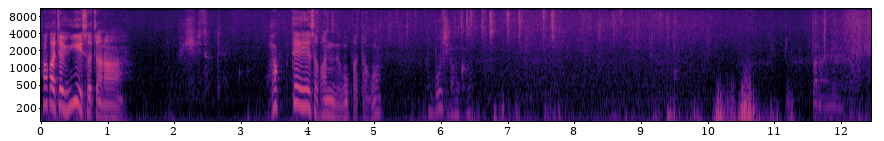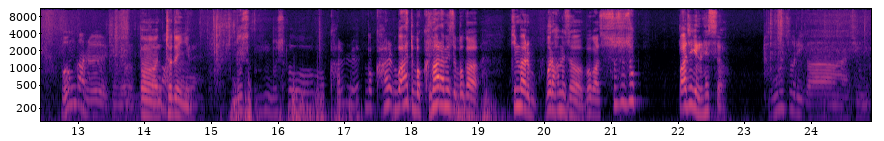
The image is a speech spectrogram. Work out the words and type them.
아까 저 위에 있었잖아. 위에 있었대 확대해서 봤는데 못 봤다고? 뭐지 방금 뭔가를 지금 어, 무서워하고 저도 형님. 무서 무서워 뭐 갈 뭐 하여튼 뭐 그 말하면서 뭐가 뒷말을 뭐라 하면서 뭐가 수수숙 빠지기는 했어. 방울 소리가 지금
